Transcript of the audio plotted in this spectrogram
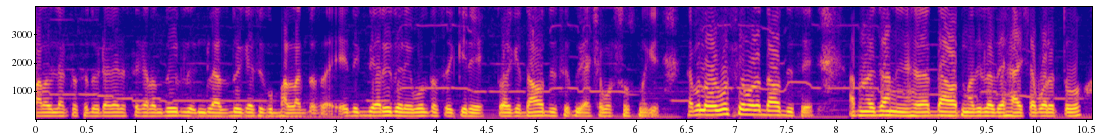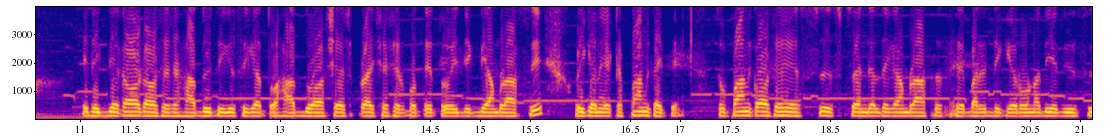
ভালোই লাগতেছে দুইটা খাইতেছে, কারণ দুই গ্লাস দুই খাইছে খুব ভালো লাগতেছে। এদিক দিয়ে আরই ধরে বলতেছে, কিরে আর কি দাওয়াত দিছে? তুই আসা বছর নাকি? তারপরে অবশ্যই আমরা দাওয়াত দিছে। আপনারা জানেন হ্যাঁ দাওয়াত না দিলে দেখা আসা পরে তো। এদিক দিয়ে খাওয়া দাওয়া শেষে হাত ধুইতে গেছি তো হাত ধোয়া শেষ, প্রায় শেষের পথে, তো এই দিক দিয়ে আমরা আসছি, ওইখানে একটা পান খাইতে। তো পান খাওয়া শেষে স্যান্ডেল থেকে আমরা আস্তে আস্তে বাড়ির দিকে রওনা দিয়ে দিয়েছি,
